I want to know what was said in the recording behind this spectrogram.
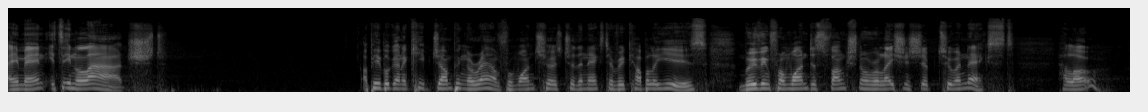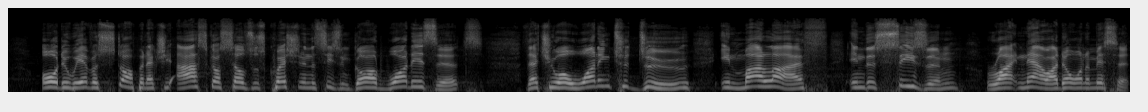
Amen. It's enlarged. Are people going to keep jumping around from one church to the next every couple of years, moving from one dysfunctional relationship to a next? Hello? Or do we ever stop and actually ask ourselves this question in the season God, what is it that you are wanting to do in my life in this season right now? I don't want to miss it.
